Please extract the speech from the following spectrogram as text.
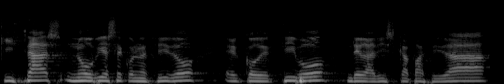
quizás no hubiese conocido el colectivo de la discapacidad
